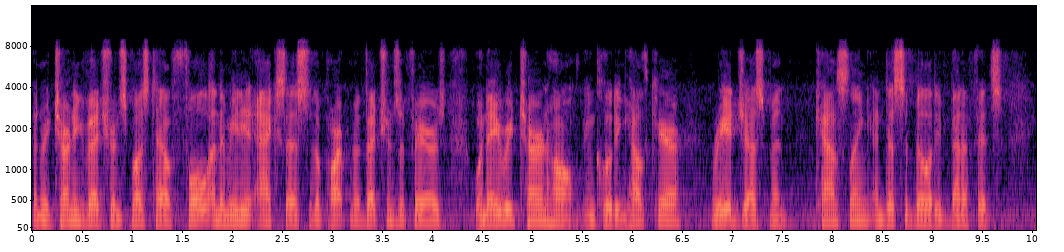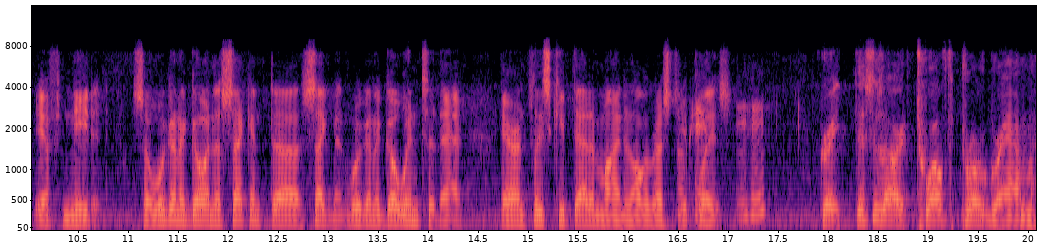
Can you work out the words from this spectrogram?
and returning veterans must have full and immediate access to the Department of Veterans Affairs when they return home, including health care, readjustment, counseling, and disability benefits if needed. So we're going to go in the second uh, segment, we're going to go into that. Erin, please keep that in mind and all the rest of you, please. Mm-hmm. Great. This is our 12th program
